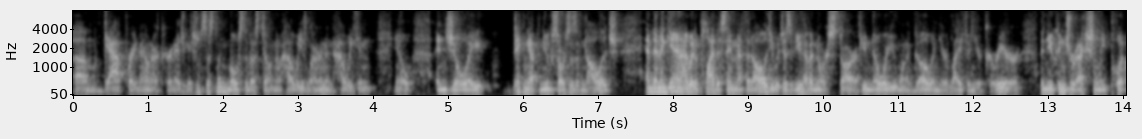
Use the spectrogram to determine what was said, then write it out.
um, gap right now in our current education system most of us don't know how we learn and how we can you know enjoy picking up new sources of knowledge. And then again, I would apply the same methodology, which is if you have a North Star, if you know where you want to go in your life and your career, then you can directionally put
